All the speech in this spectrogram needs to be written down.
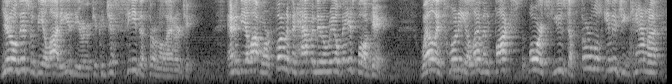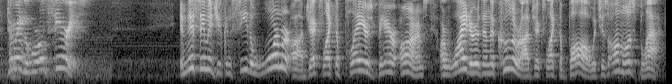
You know, this would be a lot easier if you could just see the thermal energy. And it'd be a lot more fun if it happened in a real baseball game. Well, in 2011, Fox Sports used a thermal imaging camera during the World Series. In this image, you can see the warmer objects, like the player's bare arms, are whiter than the cooler objects, like the ball, which is almost black.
